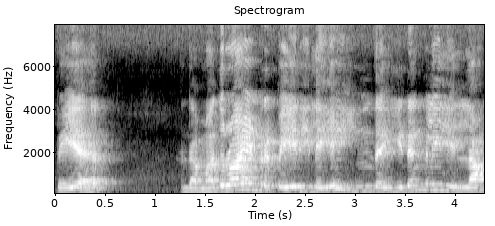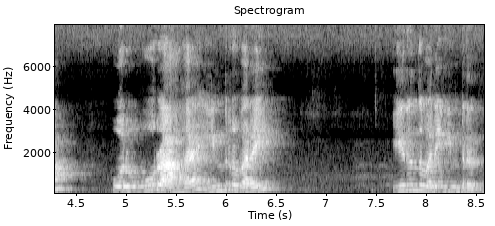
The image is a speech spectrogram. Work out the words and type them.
பெயர். அந்த மதுரா என்ற பெயரிலேயே இந்த இடங்களில் எல்லாம் ஒரு ஊராக இன்று வரை இருந்து வருகின்றது.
